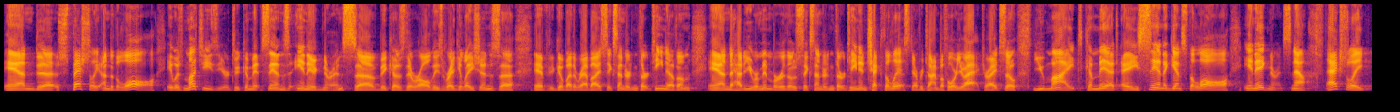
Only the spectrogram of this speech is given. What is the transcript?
and uh, especially under the law, it was much easier to commit sins in ignorance uh, because there were all these regulations. Uh, if you go by the rabbi, 613 of them. And how do you remember those 613 and check the list every time before you act, right? So you might commit a sin against the law in ignorance. Now, actually,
